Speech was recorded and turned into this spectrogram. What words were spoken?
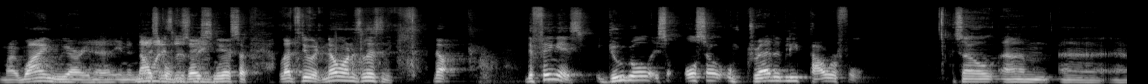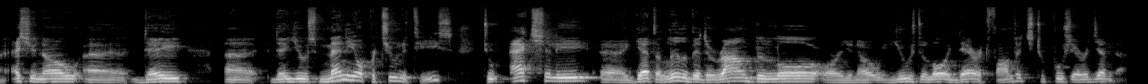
my wine. We are in a in a nice conversation here, so let's do it. No one is listening. Now, the thing is, Google is also incredibly powerful. So, um, uh, uh, as you know, uh, they uh, they use many opportunities to actually uh, get a little bit around the law or you know use the law in their advantage to push their agenda.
